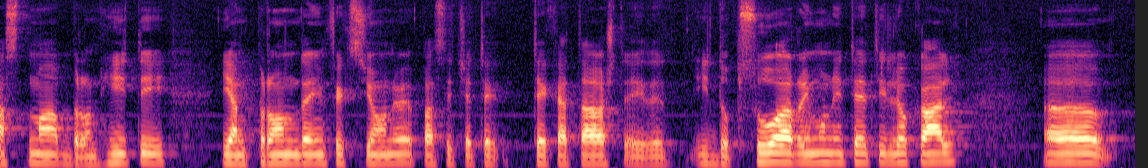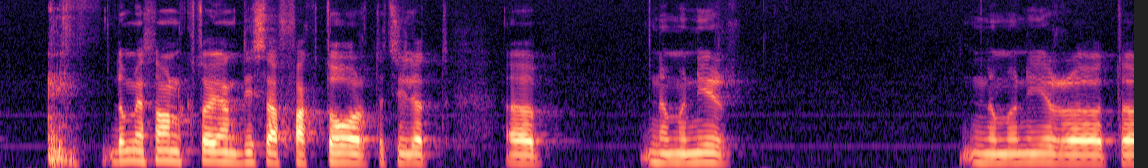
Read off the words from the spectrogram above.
astma, bronhiti, janë pronë ndaj infeksioneve, pasi që tek ata është edhe i dobësuar imuniteti lokal. Ë Domethënë këto janë disa faktorë të cilët ë në mënyrë në mënyrë të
